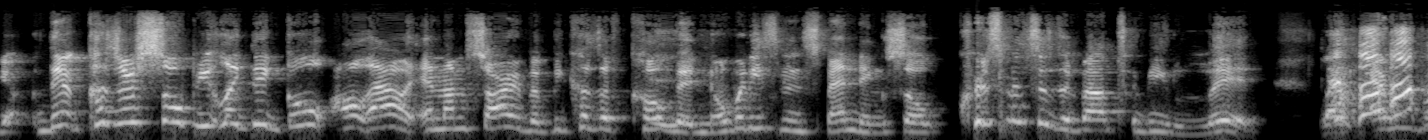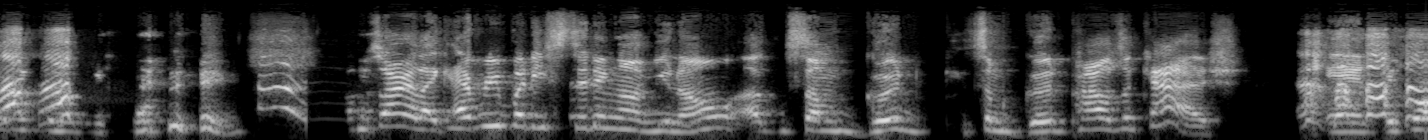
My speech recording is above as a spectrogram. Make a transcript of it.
yeah, they're because they're so beautiful. Like they go all out. And I'm sorry, but because of COVID, nobody's been spending. So Christmas is about to be lit. Like everybody's gonna be spending. I'm sorry, like everybody's sitting on you know uh, some good some good piles of cash, and if we're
